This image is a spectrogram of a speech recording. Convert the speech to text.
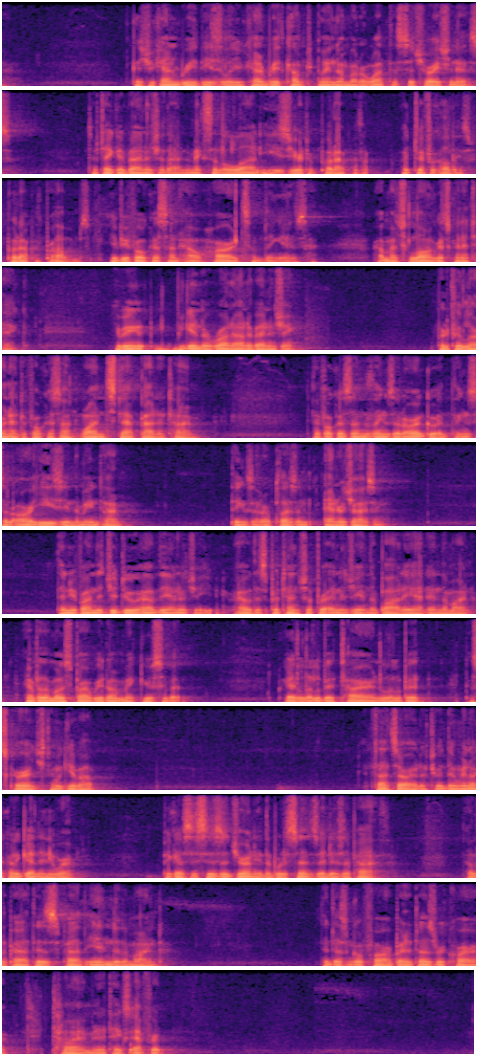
Because you can breathe easily, you can breathe comfortably no matter what the situation is. So take advantage of that. It makes it a lot easier to put up with, with difficulties, put up with problems. If you focus on how hard something is, how much longer it's going to take, you begin to run out of energy. But if you learn how to focus on one step at a time, and focus on the things that are good, things that are easy in the meantime, things that are pleasant, energizing. Then you find that you do have the energy. You have this potential for energy in the body and in the mind. And for the most part, we don't make use of it. We get a little bit tired, a little bit discouraged, and we give up. If that's our attitude, then we're not going to get anywhere. Because this is a journey. The Buddha says it is a path. Now the path is a path into the mind. It doesn't go far, but it does require time and it takes effort.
